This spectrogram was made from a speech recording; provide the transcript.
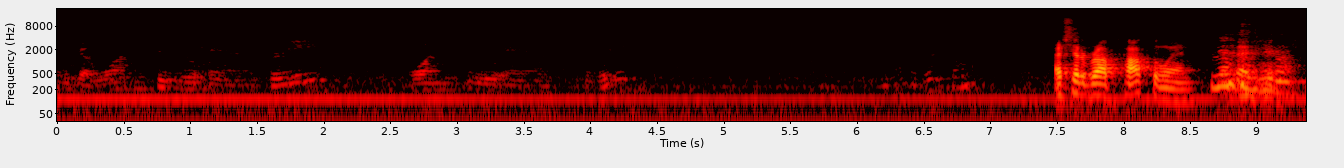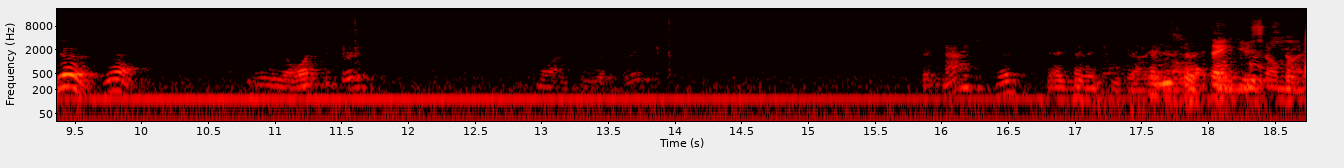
Here we go. One, two, and three. One, two, and three. I should have brought Paco in. Sure, yeah. Here we go. One, two, three. One, two, and three. Very nice. Thank you so much.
